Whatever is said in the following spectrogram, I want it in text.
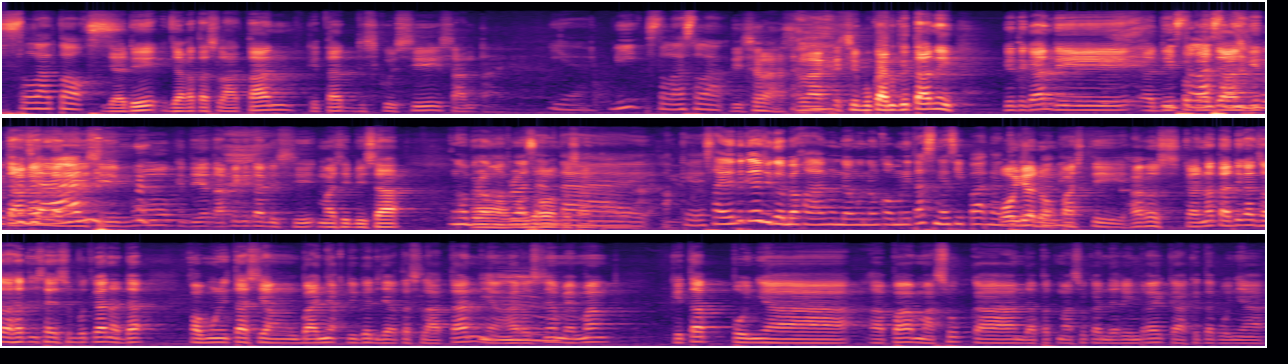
Selatox. Jadi Jakarta Selatan kita diskusi santai Iya, di sela-sela. di sela-sela kesibukan kita nih, gitu kan di eh, Di di, pekerjaan kita kan pekerjaan. lagi sibuk gitu ya, tapi kita bisi- masih bisa Ngobrol-ngobrol eh, santai. santai. Oke, selain itu kita juga bakalan undang-undang komunitas nggak sih Pak? nanti Oh iya dong pasti harus karena tadi kan salah satu saya sebutkan ada komunitas yang banyak juga di Jakarta Selatan yang Hmm. harusnya memang kita punya apa masukan, dapat masukan dari mereka, kita punya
